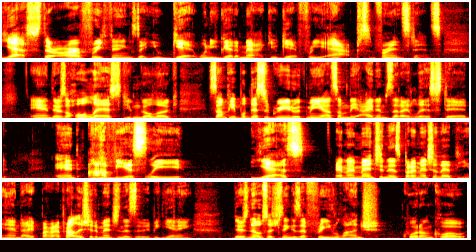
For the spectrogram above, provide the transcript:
yes, there are free things that you get when you get a Mac. You get free apps, for instance. And there's a whole list. You can go look. Some people disagreed with me on some of the items that I listed. And obviously, yes, and I mentioned this, but I mentioned that at the end. I, I probably should have mentioned this at the beginning. There's no such thing as a free lunch, quote unquote.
